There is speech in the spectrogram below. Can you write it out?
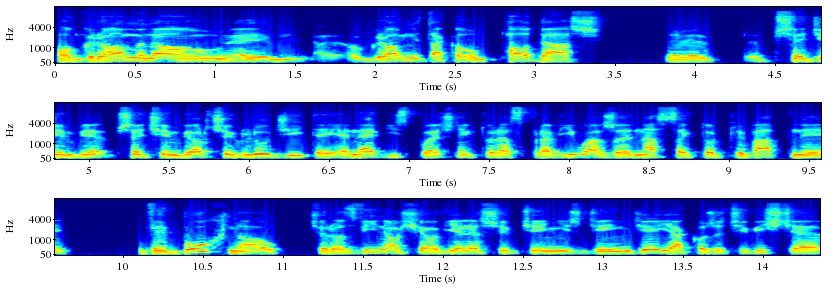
ogromną, ogromny taką podaż E, przedsiębiorczych ludzi, tej energii społecznej, która sprawiła, że nasz sektor prywatny wybuchnął, czy rozwinął się o wiele szybciej niż gdzie indziej. Jako rzeczywiście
